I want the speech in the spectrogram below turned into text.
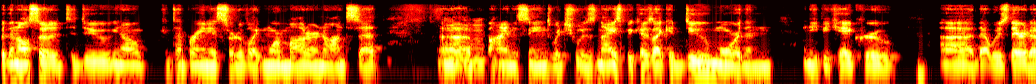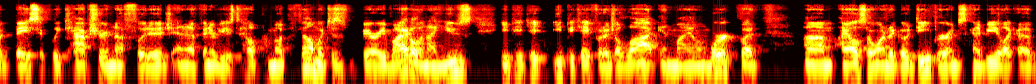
but then also to do you know contemporaneous sort of like more modern onset uh, mm-hmm. behind the scenes, which was nice because I could do more than an EPK crew uh, that was there to basically capture enough footage and enough interviews to help promote the film, which is very vital. And I use EPK, EPK footage a lot in my own work, but um, I also wanted to go deeper and just kind of be like a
